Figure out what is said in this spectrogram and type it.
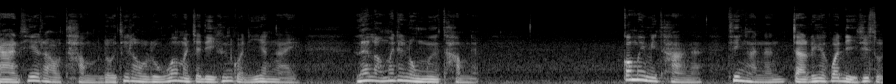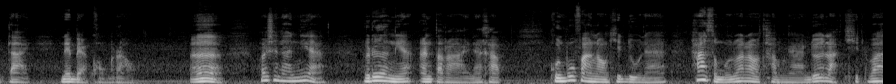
การที่เราทำโดยที่เรารู้ว่ามันจะดีขึ้นกว่านี้ยังไง และเราไม่ได้ลงมือทำเนี่ยก็ไม่มีทางนะที่งานนั้นจะเรียกว่าดีที่สุดได้ในแบบของเราเออเพราะฉะนั้นเนี่ยเรื่องนี้อันตรายนะครับ คุณผู้ฟังลองคิดดูนะ ถ้าสมมุติว่าเราทำงานด้วยหลักคิดว่า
